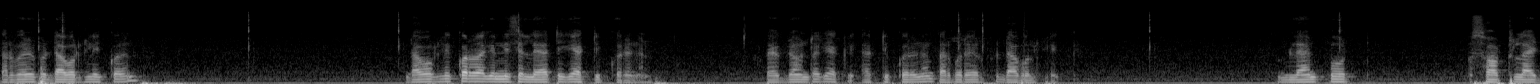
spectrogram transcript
তারপরে এরপর ডাবল ক্লিক করেন। ডাবল ক্লিক করার আগে নিচের লেয়ারটিকে অ্যাক্টিভ করে নেন। ব্যাকগ্রাউন্ডটাকে অ্যাক্টিভ করে নেন, তারপরে এরপর double click blend mode soft light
